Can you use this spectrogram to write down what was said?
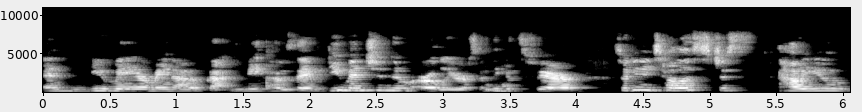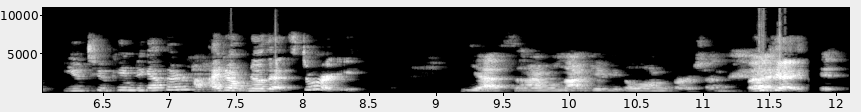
and you may or may not have gotten to meet Jose, but you mentioned him earlier, so I think it's fair. So can you tell us just how you you two came together? Uh-huh. I don't know that story. Yes, and I will not give you the long version. But Okay. it,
